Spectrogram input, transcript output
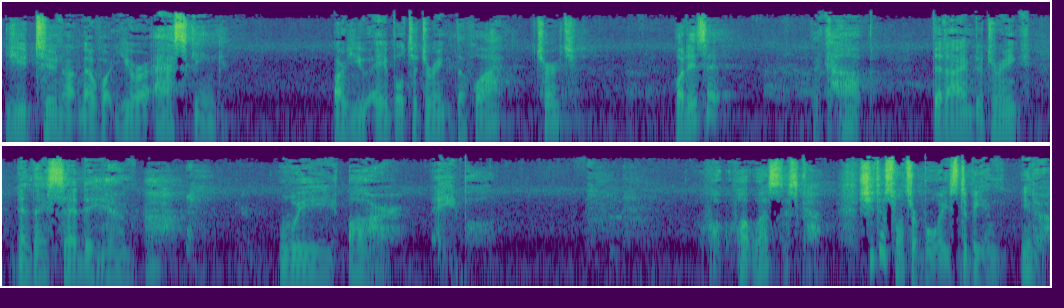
You do not know what you are asking. Are you able to drink the what, church? What is it? The cup that I am to drink. And they said to him, We are able what, what was this cup? She just wants her boys to be in, you know,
